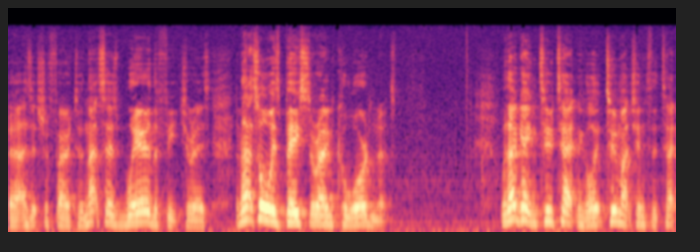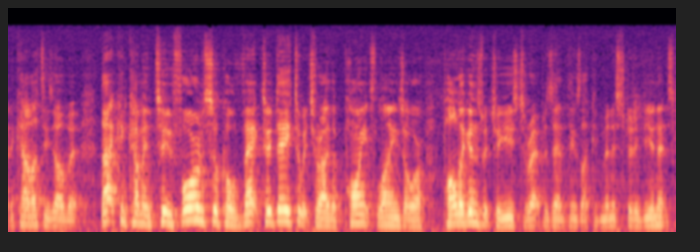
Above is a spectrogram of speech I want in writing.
uh, as it's referred to, and that says where the feature is. And that's always based around coordinates. Without getting too technical, too much into the technicalities of it, that can come in two forms, so-called vector data, which are either points, lines, or polygons, which are used to represent things like administrative units,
